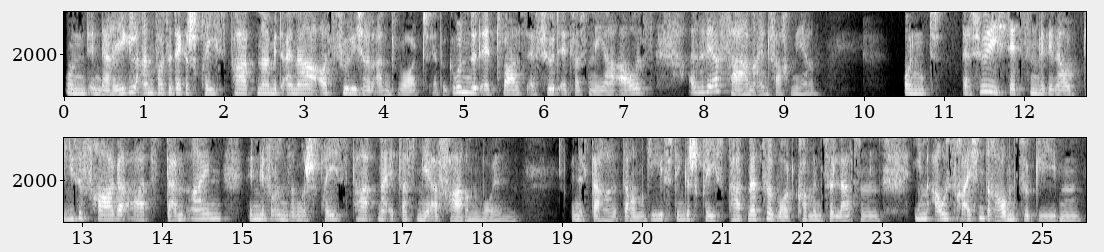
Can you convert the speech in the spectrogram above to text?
Und in der Regel antwortet der Gesprächspartner mit einer ausführlicheren Antwort. Er begründet etwas, er führt etwas näher aus. Also wir erfahren einfach mehr. Und natürlich setzen wir genau diese Frageart dann ein, wenn wir von unserem Gesprächspartner etwas mehr erfahren wollen. Wenn es darum geht, den Gesprächspartner zu Wort kommen zu lassen, ihm ausreichend Raum zu geben,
